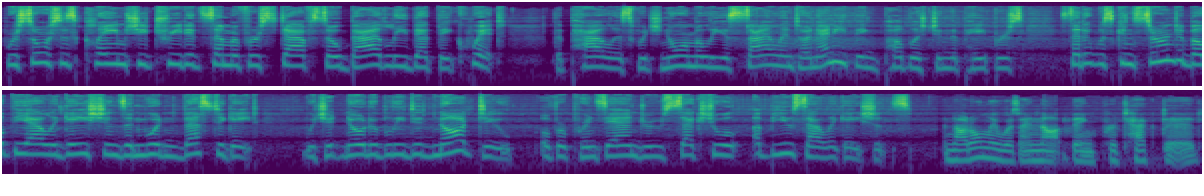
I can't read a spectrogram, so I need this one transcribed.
where sources claim she treated some of her staff so badly that they quit. The palace, which normally is silent on anything published in the papers, said it was concerned about the allegations and would investigate, which it notably did not do over Prince Andrew's sexual abuse allegations. Not only was I not being protected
